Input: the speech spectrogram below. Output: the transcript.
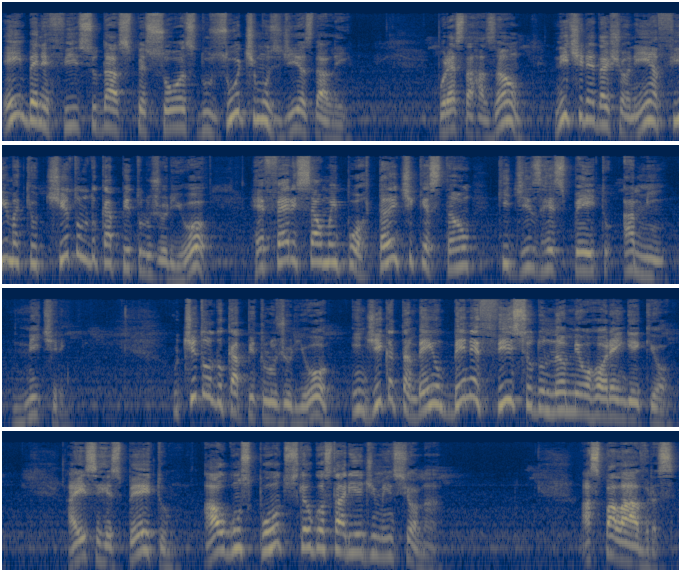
em benefício das pessoas dos últimos dias da lei. Por esta razão, Nichiren Daishonin afirma que o título do capítulo Juriô refere-se a uma importante questão que diz respeito a mim, Nichiren. O título do capítulo Juriô indica também o benefício do Nammyo Horenge Kyo. A esse respeito, há alguns pontos que eu gostaria de mencionar. As palavras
